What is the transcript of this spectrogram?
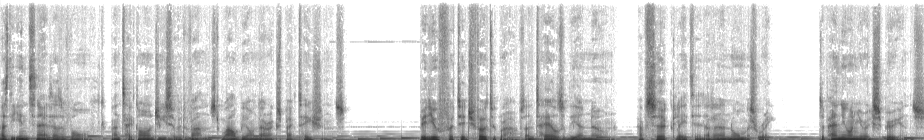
as the internet has evolved and technologies have advanced well beyond our expectations. Video footage, photographs, and tales of the unknown have circulated at an enormous rate Depending on your experience,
